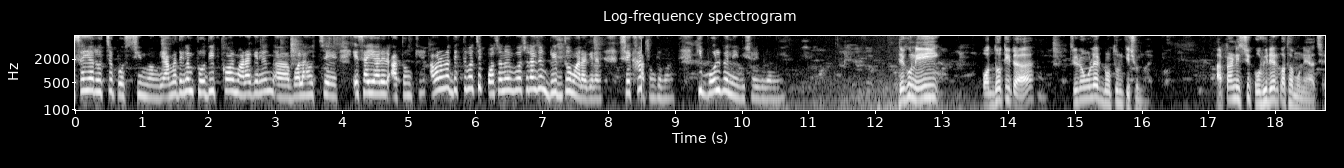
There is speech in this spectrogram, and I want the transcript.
এসআইআর হচ্ছে পশ্চিমবঙ্গে। আমরা দেখলাম প্রদীপ কর মারা গেলেন বলা হচ্ছে এসআইআর এর আতঙ্কে। আবার আমরা দেখতে পাচ্ছি পঁচানব্বই বছর একজন বৃদ্ধ মারা গেলেন। সেখানে আতঙ্কে মারা। কি বলবেন এই বিষয়গুলো নিয়ে? দেখুন এই পদ্ধতিটা তৃণমূলের নতুন কিছু নয়। আপনার নিশ্চয়ই কোভিডের কথা মনে আছে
